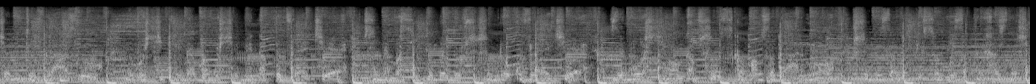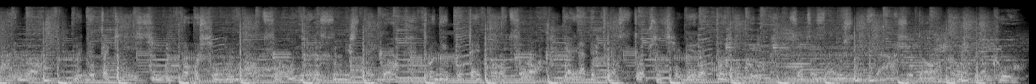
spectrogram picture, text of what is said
chciałbym to gazu Nowości kina mam u siebie na pececie. Cinema City będą w przyszłym roku w lecie. Ze mną ściągam, wszystko mam za darmo. Szyby zalepię sobie za ten hajs na czarno. Będę tak jeździł po osiedlu nocą. Nie rozumiesz tego? To nie pytaj po co. Ja jadę prosto przed siebie rok po roku. Co to za różnica, że do około bloku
